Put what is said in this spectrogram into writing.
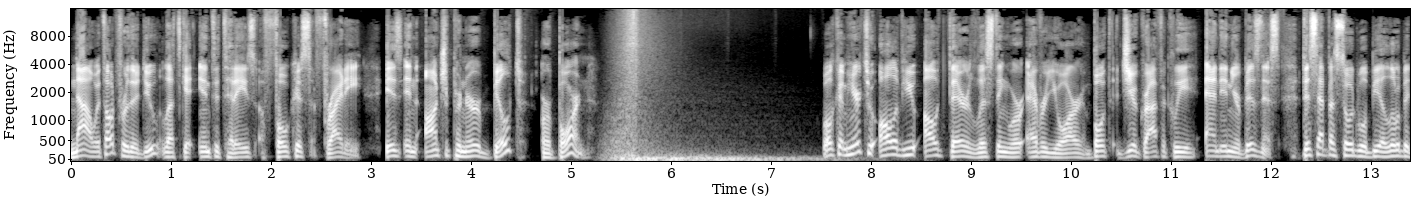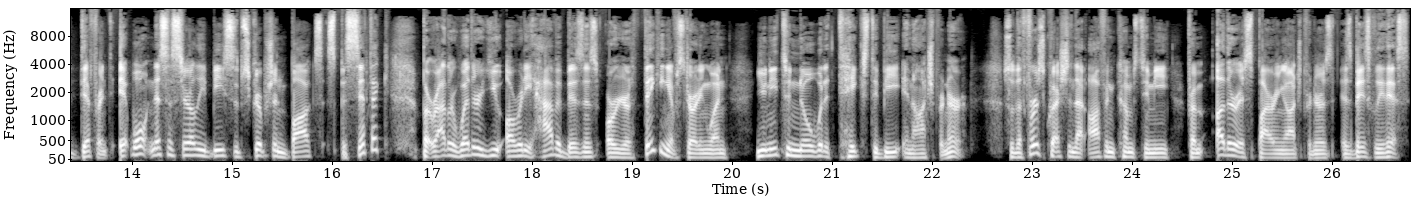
Now, without further ado, let's get into today's Focus Friday. Is an entrepreneur built or born? Welcome here to all of you out there listening wherever you are, both geographically and in your business. This episode will be a little bit different. It won't necessarily be subscription box specific, but rather whether you already have a business or you're thinking of starting one, you need to know what it takes to be an entrepreneur. So the first question that often comes to me from other aspiring entrepreneurs is basically this.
